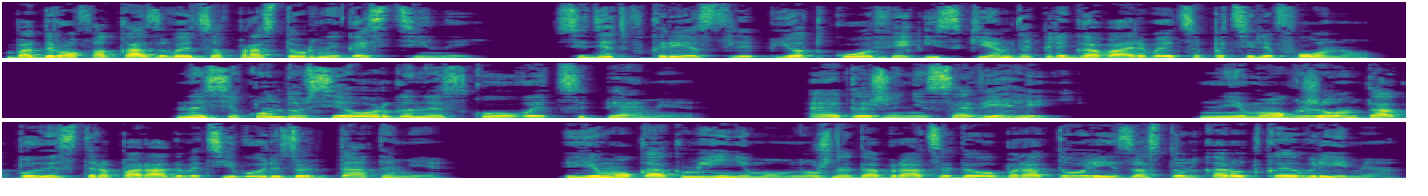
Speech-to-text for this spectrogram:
Бодров оказывается в просторной гостиной. Сидит в кресле, пьет кофе и с кем-то переговаривается по телефону. На секунду все органы сковывает цепями. Это же не Савелий? Не мог же он так быстро порадовать его результатами? Ему как минимум нужно добраться до лаборатории за столь короткое время.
